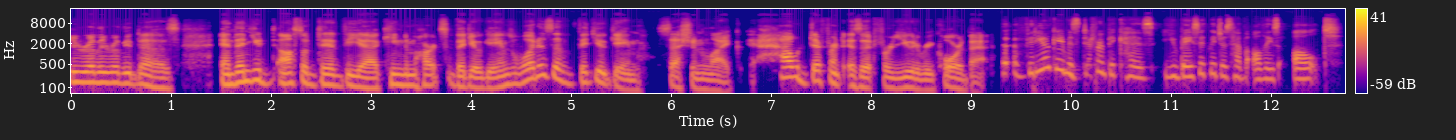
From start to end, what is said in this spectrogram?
He really, really does. And then you also did the uh, Kingdom Hearts video games. What is a video game session like? How different is it for you to record that? a video game is different because you basically just have all these alt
